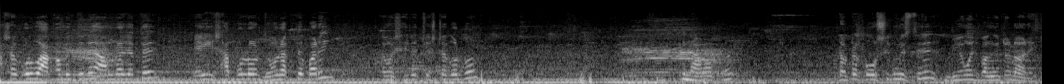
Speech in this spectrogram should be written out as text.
আশা করব আগামী দিনে আমরা যাতে এই সাফল্য ধরে রাখতে পারি এবং সেটা চেষ্টা করব। ডক্টর কৌশিক মিস্ত্রি বিএমএচ বাঙ্গিটোলা আরেজ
